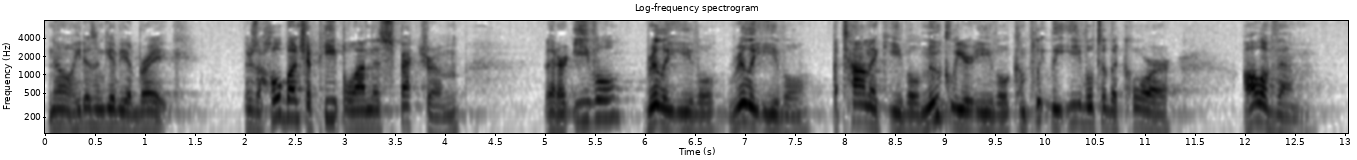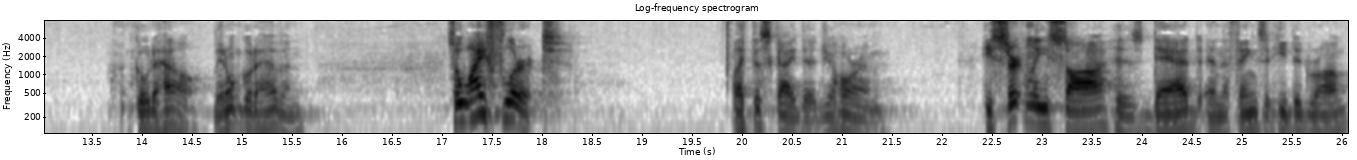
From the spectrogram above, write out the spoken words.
No, He doesn't give you a break. There's a whole bunch of people on this spectrum that are evil, really evil, really evil, atomic evil, nuclear evil, completely evil to the core. All of them go to hell. They don't go to heaven. So why flirt like this guy did, Jehoram? He certainly saw his dad and the things that he did wrong.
